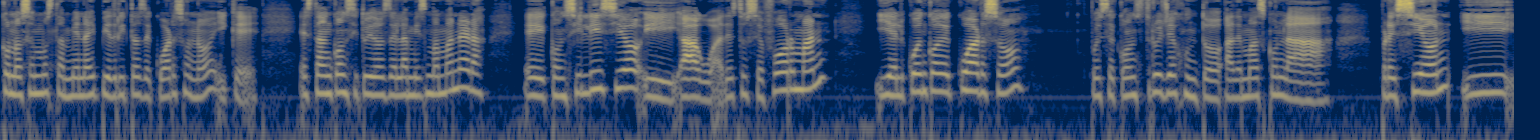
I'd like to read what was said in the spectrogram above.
conocemos también hay piedritas de cuarzo, ¿no? Y que están constituidos de la misma manera. Eh, con silicio y agua. De estos se forman y el cuenco de cuarzo pues se construye junto además con la presión y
